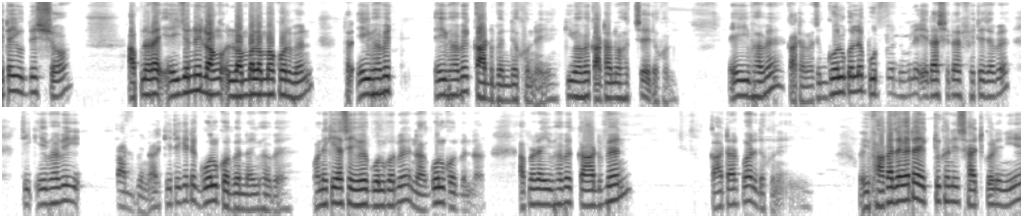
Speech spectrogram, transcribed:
এটাই উদ্দেশ্য, আপনারা এই জন্যই লম্বা লম্বা করবেন। তার এইভাবে এইভাবে কাটবেন দেখুন এই, কীভাবে কাটানো হচ্ছে দেখুন। এইভাবে কাটানো হচ্ছে গোল করলে পুরটা ঢুকলে এদা সেদা ফেটে যাবে, ঠিক এইভাবেই কাটবেন। আর কেটে কেটে গোল করবেন না এইভাবে। অনেকেই আছে এইভাবে গোল করবে, না গোল করবেন না। আপনারা এইভাবে কাটবেন, কাটার পর দেখুন ওই ফাঁকা জায়গাটা একটুখানি সাইড করে নিয়ে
